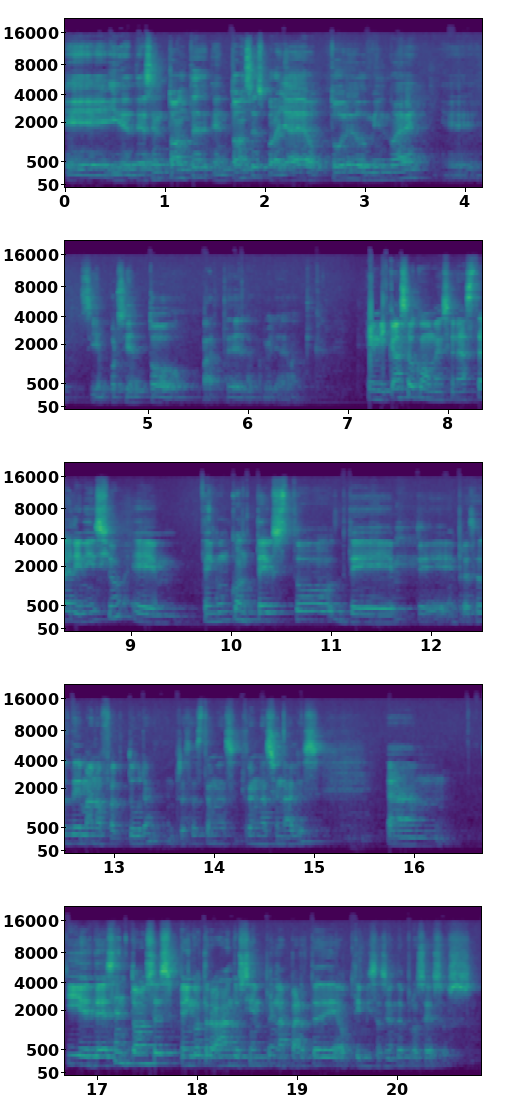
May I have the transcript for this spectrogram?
Eh, y desde ese entonces, entonces, por allá de octubre de 2009, 100% eh, parte de la familia de Avántica. En mi caso, como mencionaste al inicio, tengo un contexto de, empresas de manufactura, empresas transnacionales. y desde ese entonces vengo trabajando siempre en la parte de optimización de procesos,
